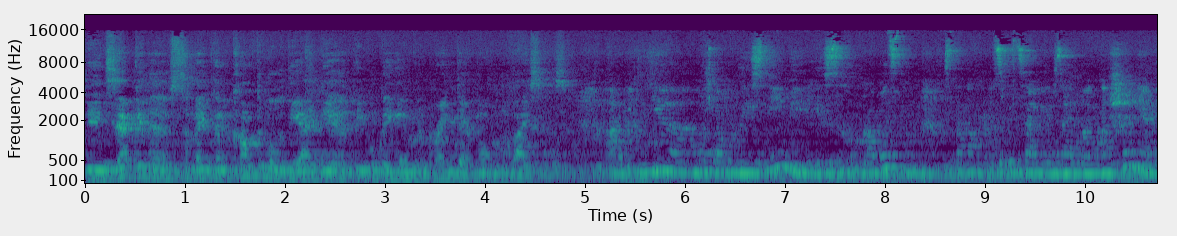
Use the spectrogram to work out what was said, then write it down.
the executives to make them comfortable with the idea of people being able to bring their mobile devices. А, и мне нужно было и с ними, и с их руководством устанавливать специальные взаимоотношения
